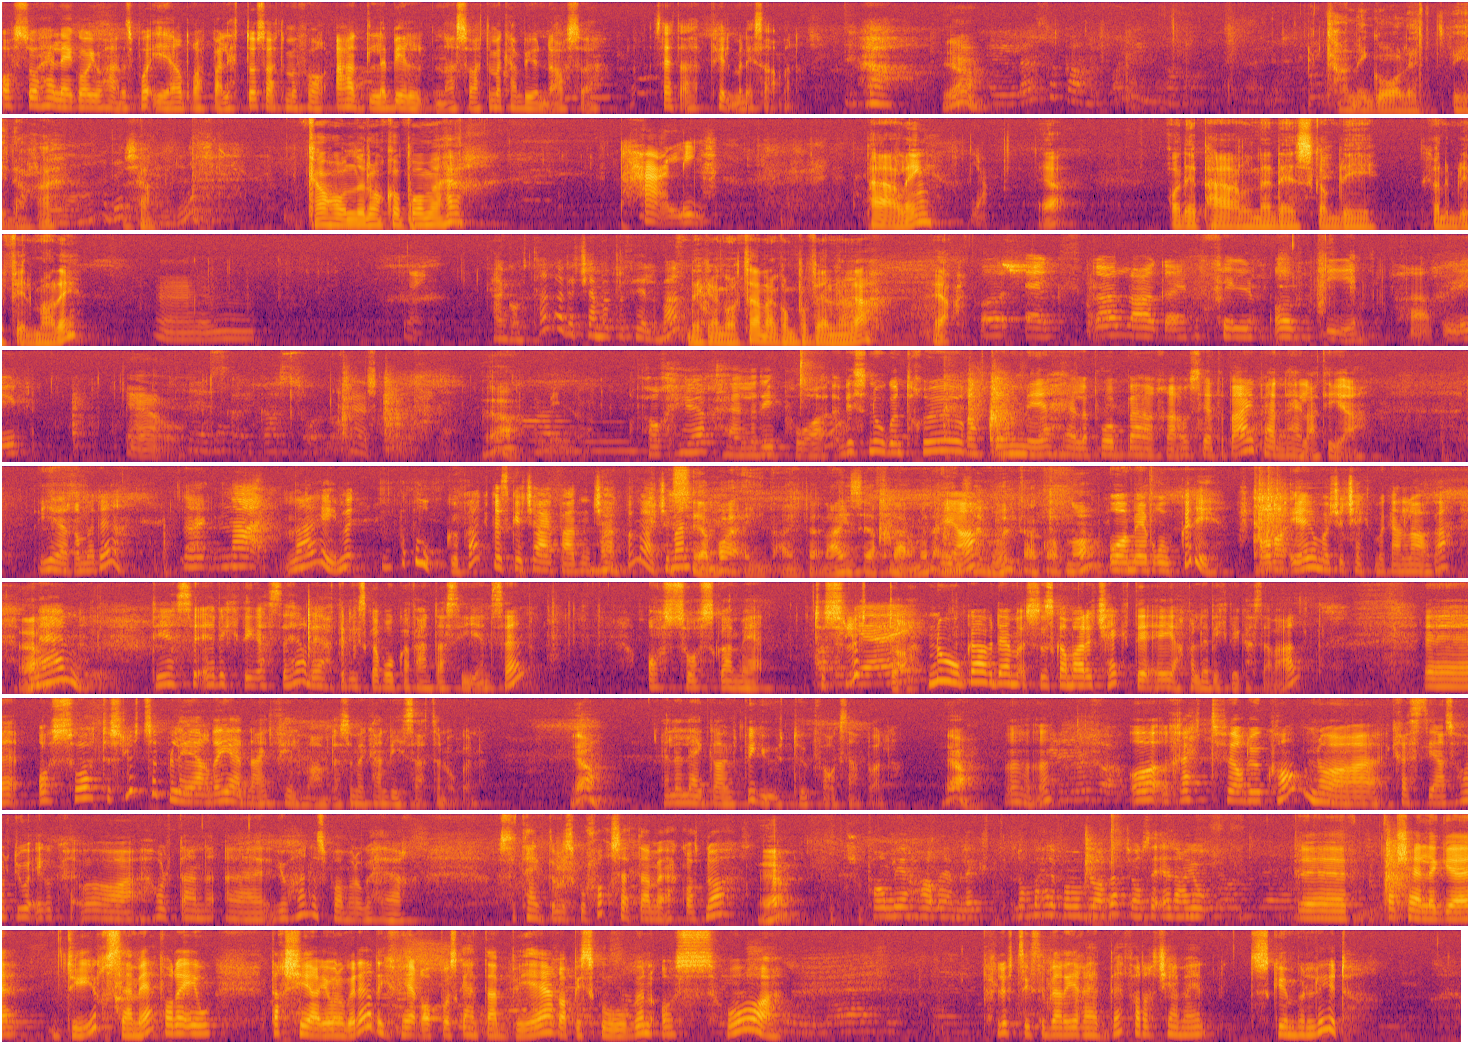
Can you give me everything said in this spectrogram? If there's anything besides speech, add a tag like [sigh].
Og så holder jeg og Johannes på å airdroppe litt, så at vi får alle bildene, så at vi kan begynne å sette filmene sammen. Ja. Ja. Kan jeg gå litt videre? Ja, det kan du. Hva holder dere på med her? Perling. Perling? Ja. Ja. Og er perlene, det skal bli Skal det bli film av de? Kan godt hende det kommer på filmen. Det kan godt hende det kommer på filmen, ja. ja. Og jeg skal lage en film om din Perlin. Ja. ja. For her holder de på Hvis noen tror at vi holder på bare å sitte på iPaden hele tida, gjør vi det? Nei. Nei. Nei, vi bruker faktisk ikke iPaden kjempemye. Jeg Men, ser bare én iPad. Nei, jeg ser flere, men det er Ja. bruk akkurat nå. og vi bruker de. For det er jo mye kjekt vi kan lage. Ja. Men det som er viktigste her, det er at de skal bruke fantasien sin. Og så skal vi til slutt, da Noe av det som skal vi ha det kjekt, det er iallfall det viktigste av alt. Eh, og så til slutt så blir det gjerne en film om det som vi kan vise til noen. Ja. Eller legge ut på YouTube, f.eks. Ja. Mhm. Og rett før du kom nå, Kristian, så holdt jo jeg og, og holdt den, eh, Johannes på med noe her. Så tenkte vi skulle fortsette med akkurat nå. ja. For vi har nemlig Når vi holder på med blåbærturen, så er det jo eh, forskjellige dyr som er med. For det er jo Der skjer jo noe der. De fer opp og skal hente bær opp i skogen, og så Plutselig så blir de redde, for det kommer en skummel lyd.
